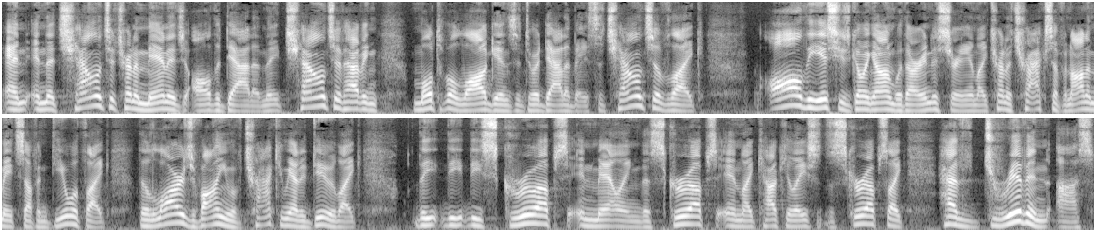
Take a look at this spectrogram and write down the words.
And, and the challenge of trying to manage all the data and the challenge of having multiple logins into a database, the challenge of like all the issues going on with our industry and like trying to track stuff and automate stuff and deal with like the large volume of tracking we had to do, like the, the, the screw ups in mailing, the screw ups in like calculations, the screw ups like have driven us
